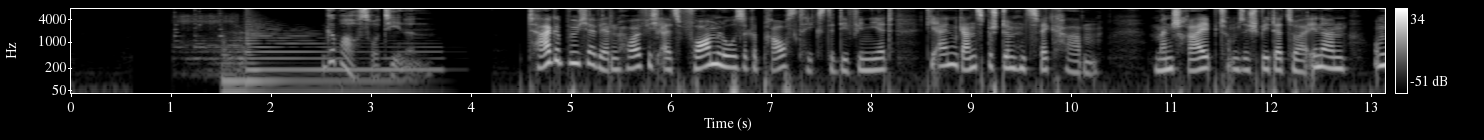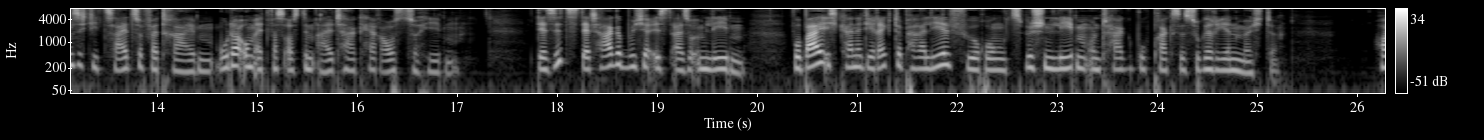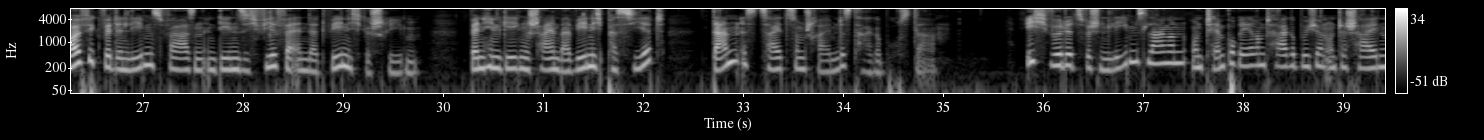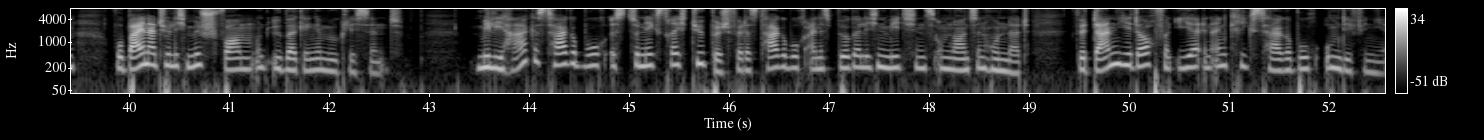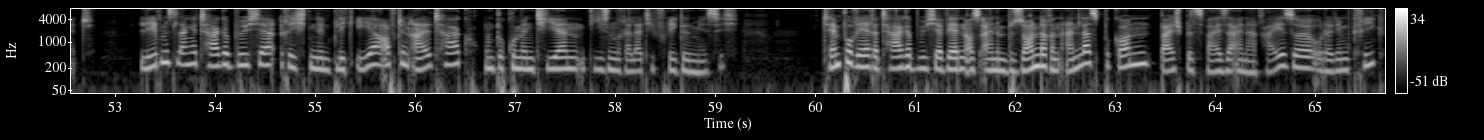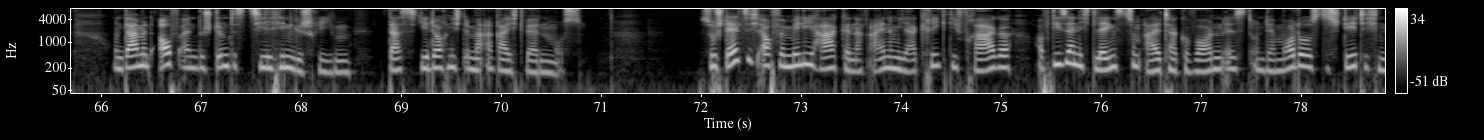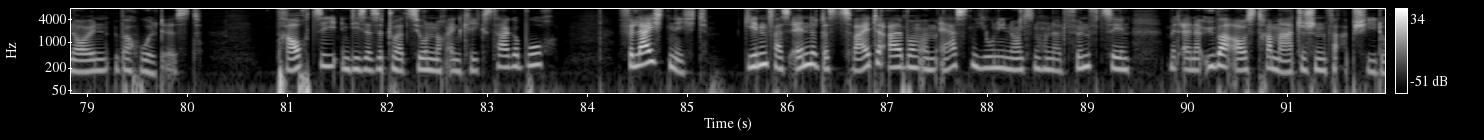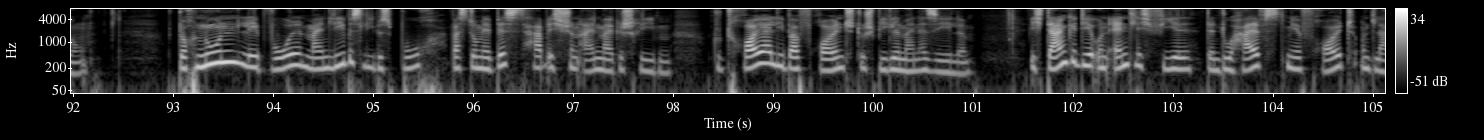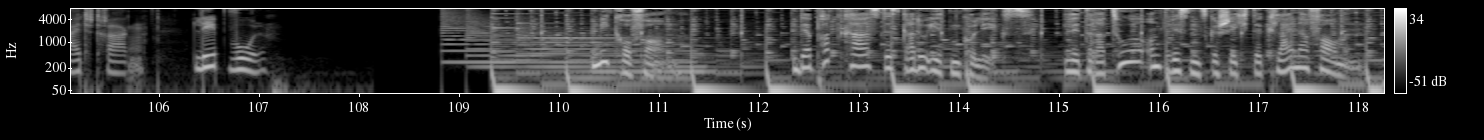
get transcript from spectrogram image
Gebrauchsroutinen Tagebücher werden häufig als formlose Gebrauchstexte definiert, die einen ganz bestimmten Zweck haben. Man schreibt, um sich später zu erinnern, um sich die Zeit zu vertreiben oder um etwas aus dem Alltag herauszuheben. Der Sitz der Tagebücher ist also im Leben, wobei ich keine direkte Parallelführung zwischen Leben und Tagebuchpraxis suggerieren möchte. Häufig wird in Lebensphasen, in denen sich viel verändert, wenig geschrieben. Wenn hingegen scheinbar wenig passiert, dann ist Zeit zum Schreiben des Tagebuchs da. Ich würde zwischen lebenslangen und temporären Tagebüchern unterscheiden, wobei natürlich Mischformen und Übergänge möglich sind. Millie Hakes Tagebuch ist zunächst recht typisch für das Tagebuch eines bürgerlichen Mädchens um 1900, wird dann jedoch von ihr in ein Kriegstagebuch umdefiniert. Lebenslange Tagebücher richten den Blick eher auf den Alltag und dokumentieren diesen relativ regelmäßig. Temporäre Tagebücher werden aus einem besonderen Anlass begonnen, beispielsweise einer Reise oder dem Krieg, und damit auf ein bestimmtes Ziel hingeschrieben, das jedoch nicht immer erreicht werden muss. So stellt sich auch für Millie Hake nach einem Jahr Krieg die Frage, ob dieser nicht längst zum Alltag geworden ist und der Modus des stetig Neuen überholt ist. Braucht sie in dieser Situation noch ein Kriegstagebuch? Vielleicht nicht, Jedenfalls endet das zweite Album am 1. Juni 1915 mit einer überaus dramatischen Verabschiedung. Doch nun leb wohl, mein liebes, liebes Buch, was du mir bist, habe ich schon einmal geschrieben. Du treuer, lieber Freund, du Spiegel meiner Seele. Ich danke dir unendlich viel, denn du halfst mir Freud und Leid tragen. Leb wohl. Mikroform. Der Podcast des Graduiertenkollegs. Literatur und Wissensgeschichte kleiner Formen.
